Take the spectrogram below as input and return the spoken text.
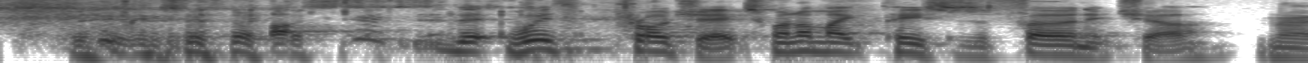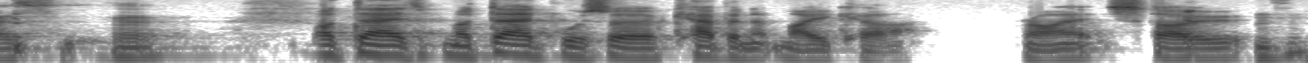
I- with projects, when I make pieces of furniture, Nice. Yeah. my dad my dad was a cabinet maker right so Mhm.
